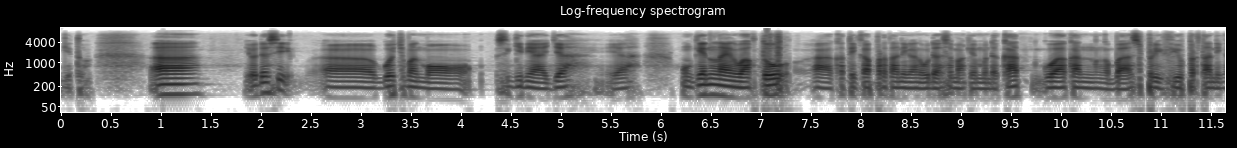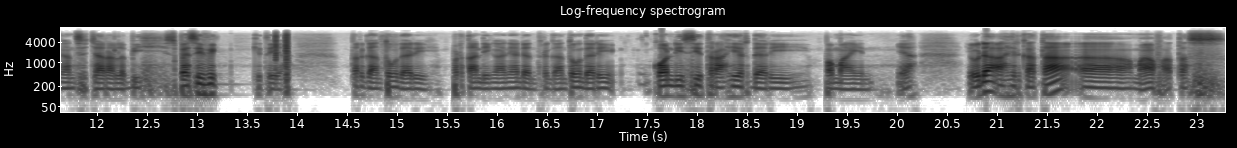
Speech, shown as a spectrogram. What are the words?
gitu. Uh, yaudah sih, uh, gue cuman mau segini aja ya. Mungkin lain waktu uh, ketika pertandingan udah semakin mendekat, gue akan ngebahas preview pertandingan secara lebih spesifik gitu ya. Tergantung dari pertandingannya dan tergantung dari kondisi terakhir dari pemain ya. Ya udah akhir kata uh, maaf atas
